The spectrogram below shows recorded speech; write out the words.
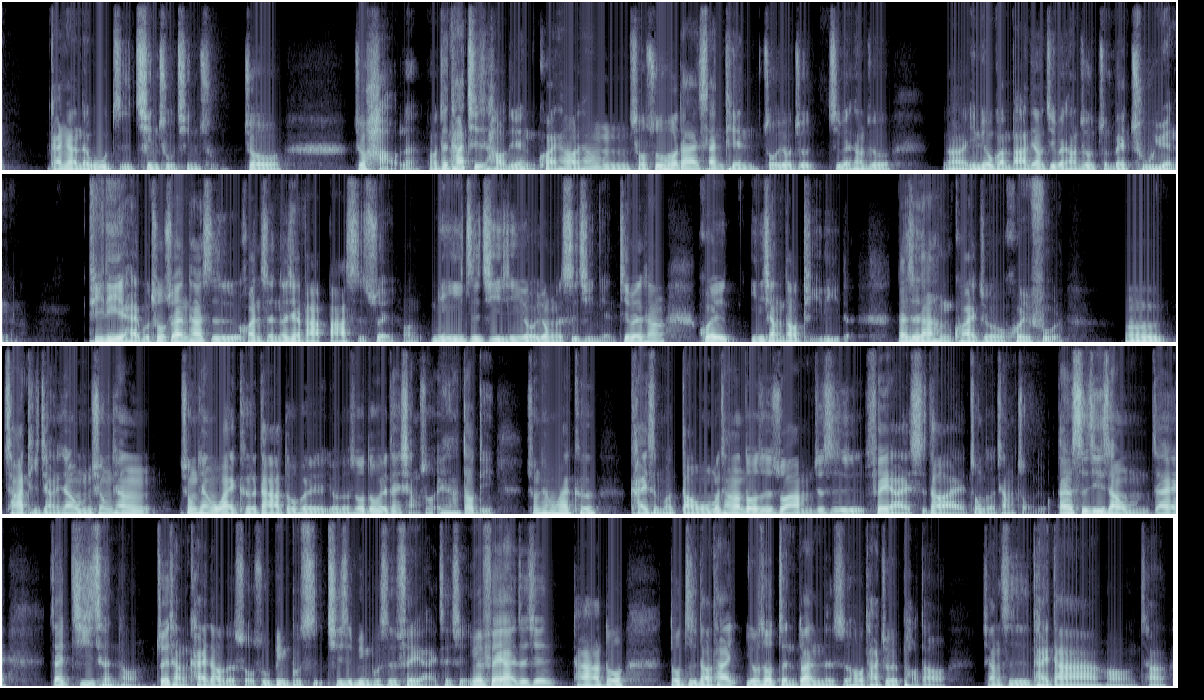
感染的物质清除清除就就好了哦。这它其实好的也很快，它好像手术后大概三天左右就基本上就啊引流管拔掉，基本上就准备出院了。体力也还不错，虽然他是换肾，而且八八十岁哦，免疫制剂已经有用了十几年，基本上会影响到体力的，但是他很快就恢复了。嗯，岔题讲一下，我们胸腔胸腔外科，大家都会有的时候都会在想说，哎呀，到底胸腔外科开什么刀？我们常常都是说啊，我们就是肺癌、食道癌、纵隔腔肿瘤。但是实际上我们在在基层哦，最常开到的手术并不是，其实并不是肺癌这些，因为肺癌这些大家都都知道，他有时候诊断的时候，他就会跑到像是台大啊、哦长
